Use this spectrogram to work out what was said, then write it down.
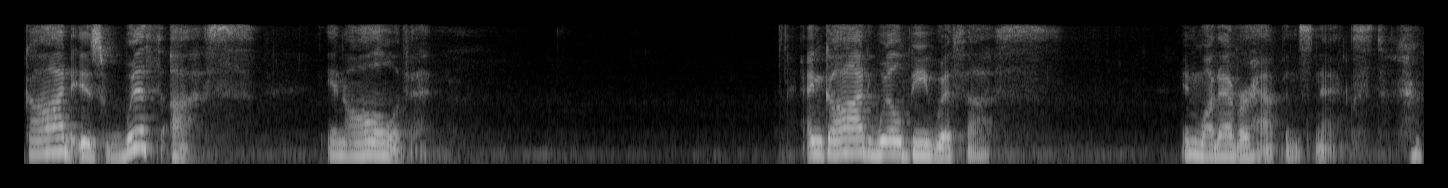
God is with us in all of it. And God will be with us in whatever happens next.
